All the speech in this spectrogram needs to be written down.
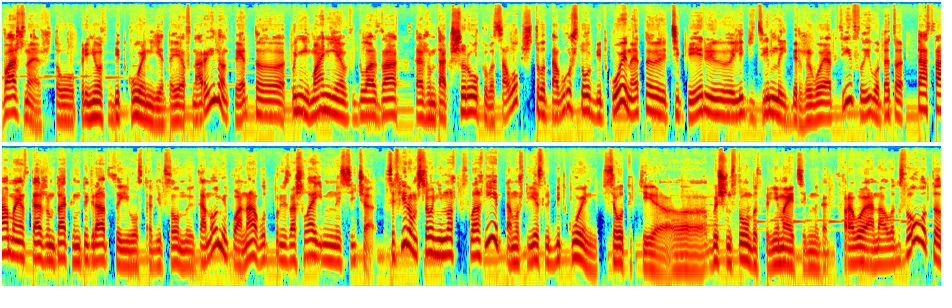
важное, что принес биткоин ETF на рынок, это понимание в глазах, скажем так, широкого сообщества того, что биткоин биткоин — это теперь э, легитимный биржевой актив, и вот это та самая, скажем так, интеграция его в традиционную экономику, она вот произошла именно сейчас. С эфиром все немножко сложнее, потому что если биткоин все-таки э, большинством воспринимается именно как цифровой аналог золота,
